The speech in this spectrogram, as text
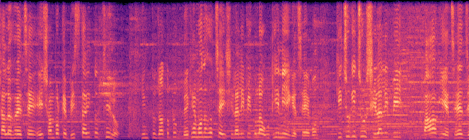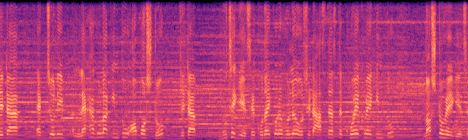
সালে হয়েছে এই সম্পর্কে বিস্তারিত ছিল। কিন্তু যতটুকু দেখে মনে হচ্ছে, এই শিলালিপিগুলো উঠিয়ে নিয়ে গেছে এবং কিছু কিছু শিলালিপি পাওয়া গিয়েছে যেটা অ্যাকচুয়ালি লেখাগুলা কিন্তু অপষ্ট যেটা মুছে গিয়েছে। খোদাই করে হলেও সেটা আস্তে আস্তে ক্ষয়ে ক্ষয়ে কিন্তু নষ্ট হয়ে গিয়েছে।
